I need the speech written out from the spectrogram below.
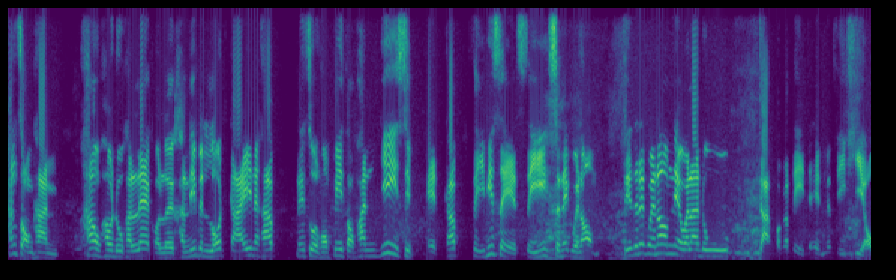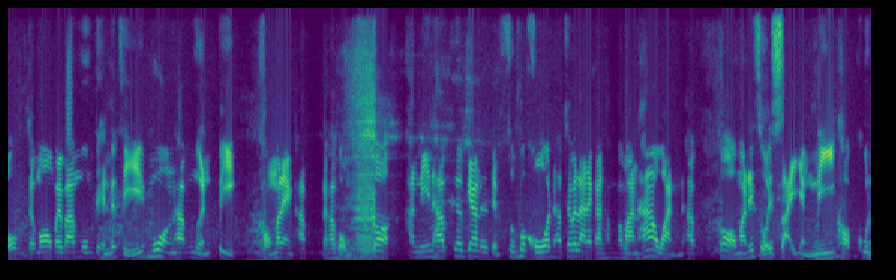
ทั้งสองคัน เข้าเข้าดูคันแรกก่อนเลยคันนี้เป็นรถไกด์นะครับในส่วนของปี 2021 ครับ สีพิเศษ สี Snake Venom สี Snake Venom เนี่ยเวลาดูจากปกติจะเห็นเป็นสีเขียว แต่มองไปบางมุมจะเห็นเป็นสีม่วงนะครับเหมือนปีกของแมลงทับนะครับผมก็ คันนี้นะครับเคลือบแก้วในสเต็ปซูเปอร์โค้ดนะครับใช้เวลาในการทำประมาณ 5 วันนะครับ ก็ออกมาได้สวยใสอย่างนี้ขอบคุณ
